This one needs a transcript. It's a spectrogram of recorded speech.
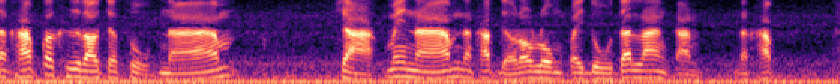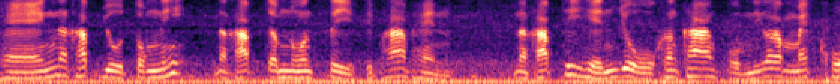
นะครับก็คือเราจะสูบน้ำจากแม่น้ำนะครับ เดี๋ยวเราลงไปดูด้านล่างกันนะครับ แผงนะครับอยู่ตรงนี้นะครับจำนวน 45 แผ่นนะครับ ที่เห็นอยู่ข้างๆผมนี่ก็แมคโคร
